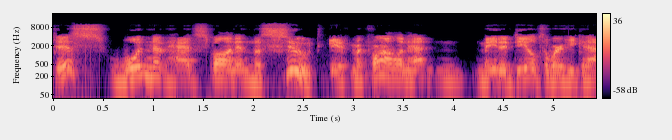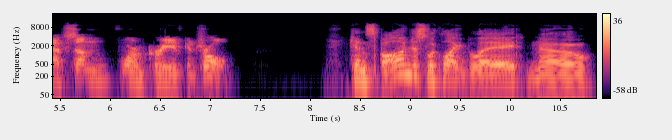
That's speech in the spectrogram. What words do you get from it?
this wouldn't have had Spawn in the suit if McFarlane hadn't made a deal to where he could have some form of creative control. Can Spawn just look like Blade? No.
